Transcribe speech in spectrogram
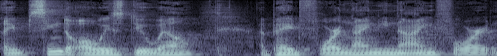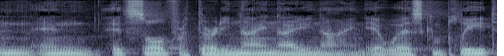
they seem to always do well. I paid four ninety nine for it, and and it sold for thirty nine ninety nine. It was complete.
